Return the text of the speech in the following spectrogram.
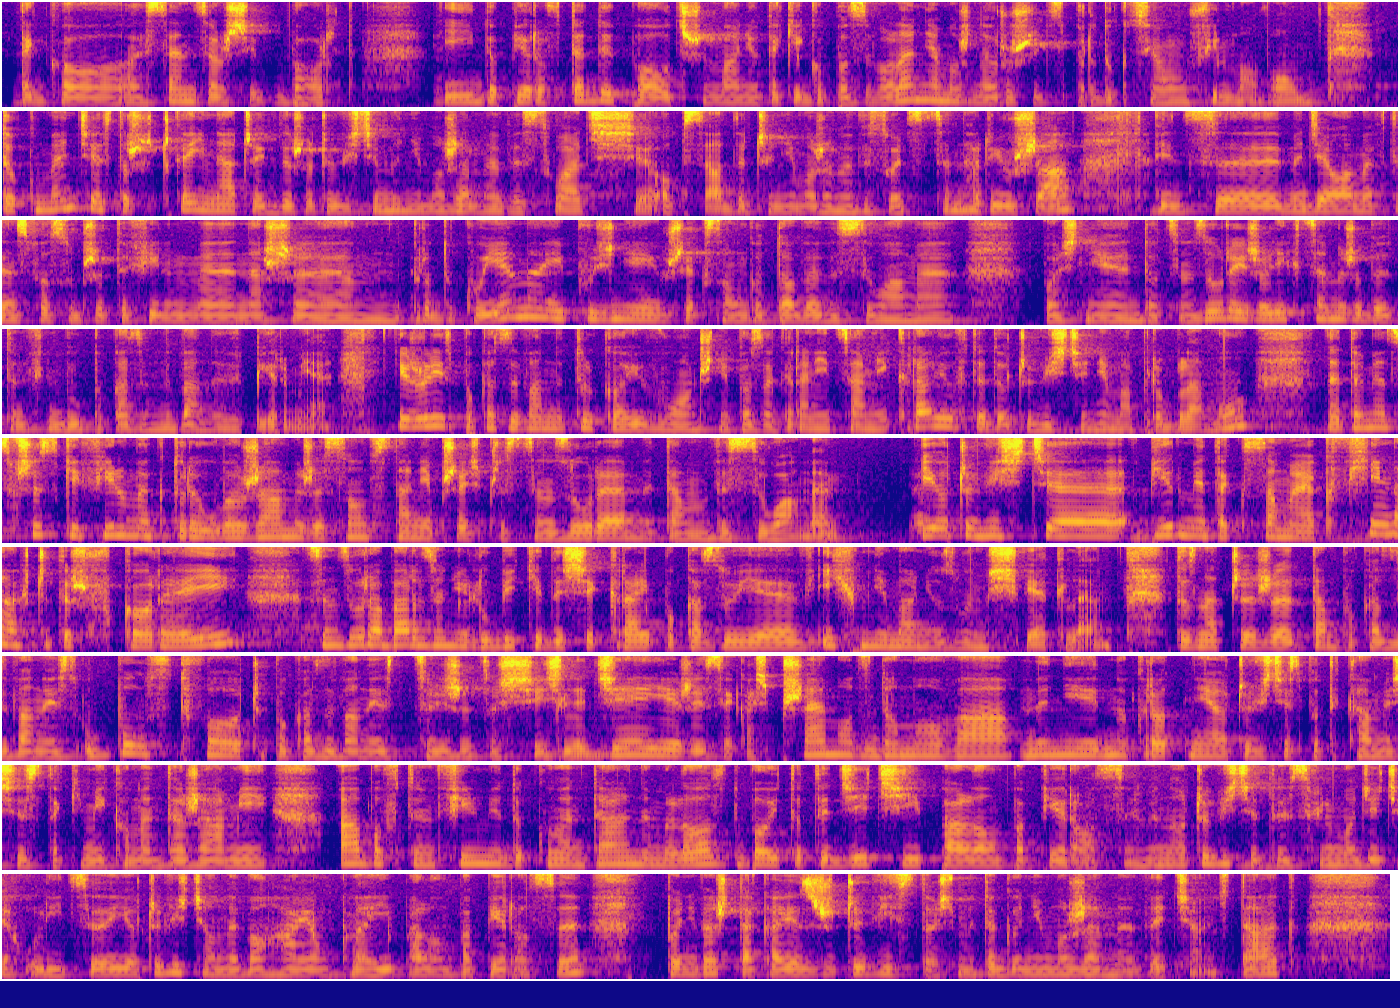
tego censorship board i dopiero wtedy po otrzymaniu takiego pozwolenia można ruszyć z produkcją filmową. W dokumencie jest troszeczkę inaczej, gdyż oczywiście my nie możemy wysłać obsady, czy nie możemy wysłać scenariusza, więc y, my działamy w ten sposób, że te filmy nasze produkujemy i później już jak są gotowe wysyłamy właśnie do cenzury, jeżeli chcemy, żeby ten film był pokazywany w Birmie. Jeżeli jest pokazywany tylko i wyłącznie poza granicami kraju, wtedy oczywiście nie ma problemu. Natomiast wszystkie filmy, które uważamy, że są w stanie przejść przez cenzurę, my tam wysyłamy. I oczywiście w Birmie, tak samo jak w Chinach czy też w Korei, cenzura bardzo nie lubi, kiedy się kraj pokazuje w ich mniemaniu złym świetle. To znaczy, że tam pokazywane jest ubóstwo, czy pokazywane jest coś, że coś się źle dzieje, że jest jakaś przemoc domowa. My niejednokrotnie oczywiście spotykamy się z takimi komentarzami, a bo w tym filmie dokumentalnym Lost Boy to te dzieci palą papierosy. No oczywiście to jest film o dzieciach ulicy i oczywiście one wąchają klej i palą papierosy, ponieważ taka jest rzeczywistość. My tego nie możemy wyciąć, tak?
